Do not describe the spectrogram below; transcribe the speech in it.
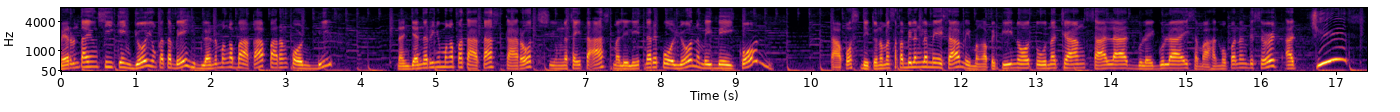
Meron tayong chicken joy yung katabi, hibla ng mga baka, parang corned beef. Nandyan na rin yung mga patatas, carrots, yung nasa itaas, maliliit na repolyo na may bacon. Tapos dito naman sa kabilang lamesa, may mga pepino, tuna chang, salad, gulay-gulay, samahan mo pa ng dessert at cheese!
